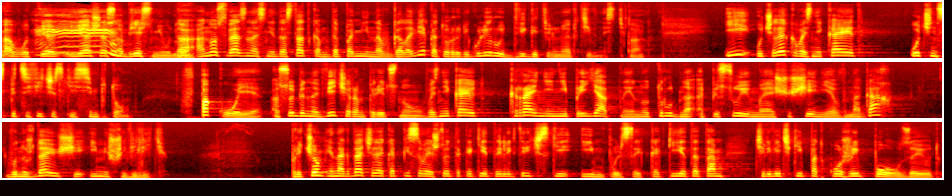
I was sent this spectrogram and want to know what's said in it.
а вот я, сейчас объясню, да. Да. Оно связано с недостатком допамина в голове, который регулирует двигательную активность. Так. И у человека возникает очень специфический симптом. В покое, особенно вечером перед сном, возникают крайне неприятные, но трудно описуемые ощущения в ногах, вынуждающие ими шевелить. Причем иногда человек описывает, что это какие-то электрические импульсы, какие-то там червячки под кожей ползают.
